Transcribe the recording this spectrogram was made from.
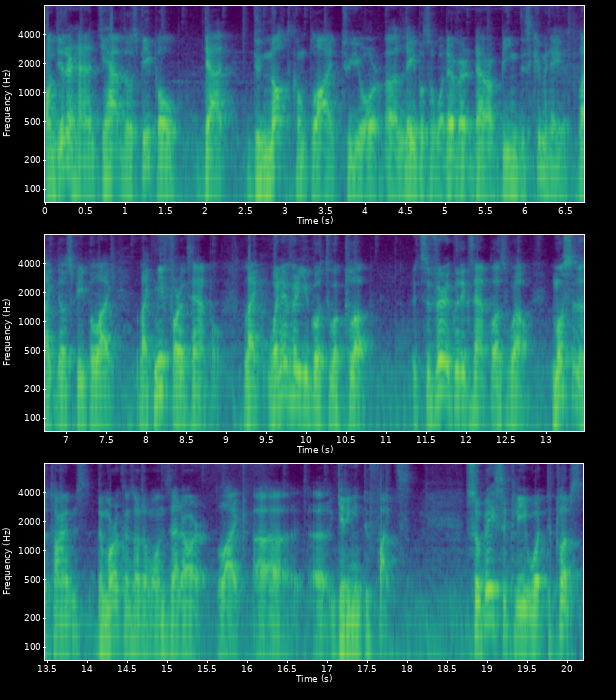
on the other hand, you have those people that do not comply to your uh, labels or whatever that are being discriminated like those people like like me for example like whenever you go to a club it's a very good example as well most of the times the Moroccans are the ones that are like uh, uh, getting into fights so basically, what the club's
